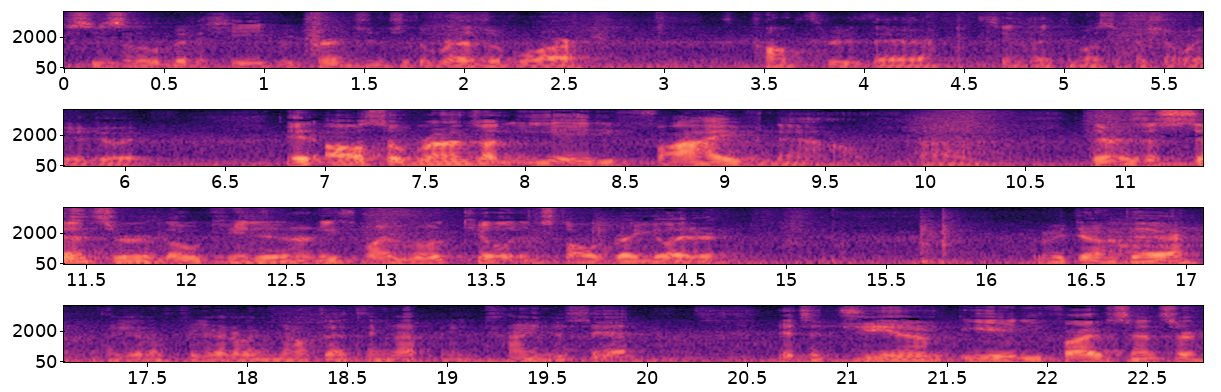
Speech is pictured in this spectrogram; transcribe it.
sees a little bit of heat, returns into the reservoir, pump through there. Seems like the most efficient way to do it. It also runs on E85 now. Um, there is a sensor located underneath my roadkill installed regulator. Right down there. I gotta figure out how to mount that thing up. And you kind of see it. It's a GM E85 sensor.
